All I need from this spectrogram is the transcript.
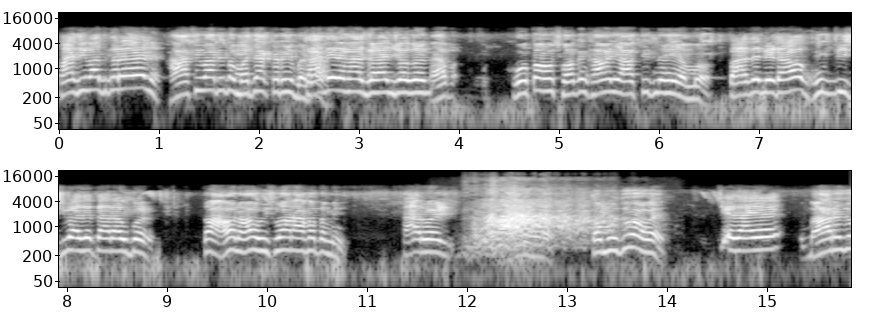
સાચી વાત કરે ને? હાસી વાત એ તો મજાક કરી બધા. ખાધે મારા ગળાની જોગન? હા, હું સ્વાગન ખાવાની આવતી જ નહીં એમ. પાસે બેટા આવો ખૂબ વિશ્વાસ છે તારા ઉપર. તો આવો ને આવો વિશ્વાસ રાખો તમે. સારો. તો હું જો હવે. છે બારે જો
